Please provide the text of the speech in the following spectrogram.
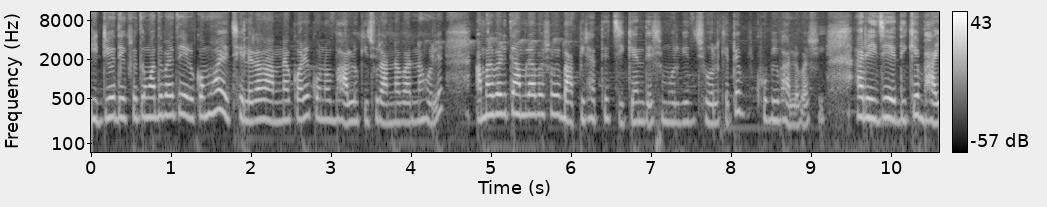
ভিডিও দেখছ তোমাদের বাড়িতে এরকম হয়, ছেলেরা রান্না করে কোনো ভালো কিছু রান্না বান্না হলে। আমার বাড়িতে আমরা আবার সবাই বাপির হাতে চিকেন, দেশি মুরগির ঝোল খেতে খুবই ভালোবাসি। আর এই যে এদিকে ভাই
